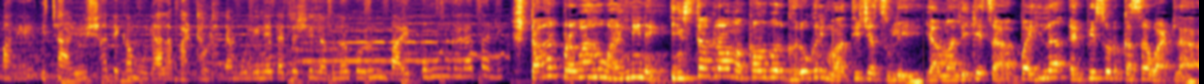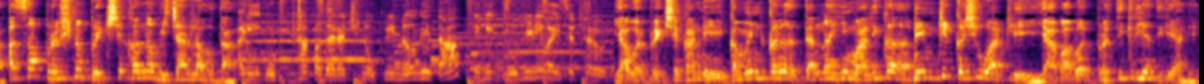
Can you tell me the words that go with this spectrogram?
पप्पाने तिच्या आयुष्यात एका मुलाला पाठवलं. त्या मुलीने त्याच्याशी लग्न करून बायको होऊन घरात आली. स्टार प्रवाह वाहिनीने इंस्टाग्राम अकाउंटवर घरोघरी मातीच्या चुली या मालिकेचा पहिला एपिसोड कसा वाटला असा प्रश्न प्रेक्षकांना विचारला होता. आणि मोठ्या पगाराची नोकरी न घेता तिने गृहिणी व्हायचं ठरवलं. यावर प्रेक्षकांनी कमेंट करत त्यांना ही मालिका नेमकी कशी वाटली याबाबत प्रतिक्रिया दिली आहे.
